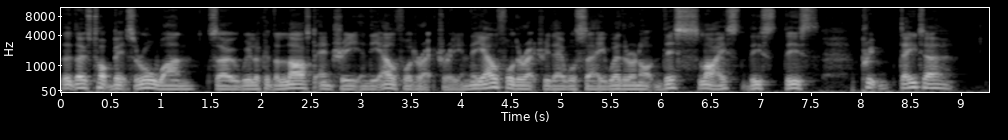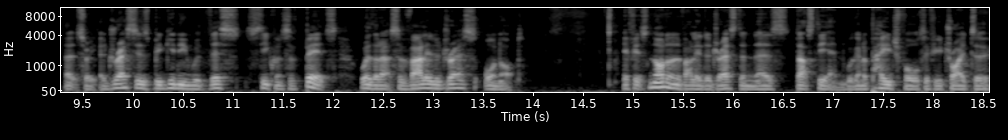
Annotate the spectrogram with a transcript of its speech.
that those top bits are all 1. So we look at the last entry in the L4 directory. And the L4 directory there will say whether or not this slice, this, this data uh, sorry, addresses beginning with this sequence of bits, whether that's a valid address or not. If it's not a valid address, then there's that's the end. We're going to page fault if you tried to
